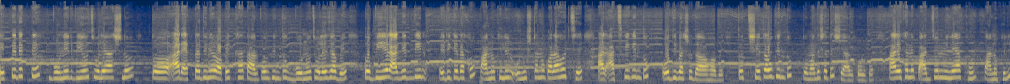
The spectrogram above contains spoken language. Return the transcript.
দেখতে দেখতে বোনের বিয়েও চলে আসলো। তো আর একটা দিনের অপেক্ষা, তারপর কিন্তু বোনও চলে যাবে। তো বিয়ের আগের দিন এদিকে দেখো, পানখিলির অনুষ্ঠানও করা হচ্ছে আর আজকে কিন্তু অধিবাসও দেওয়া হবে। তো সেটাও কিন্তু তোমাদের সাথে শেয়ার করব। আর এখানে পাঁচজন মিলে এখন পানখিলি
